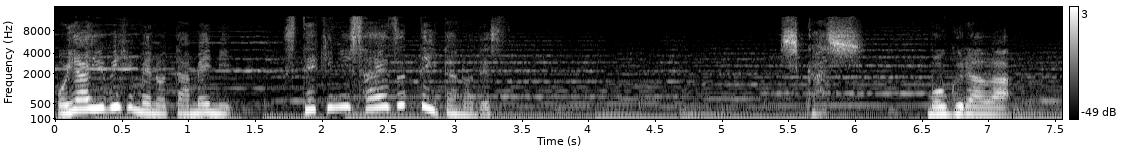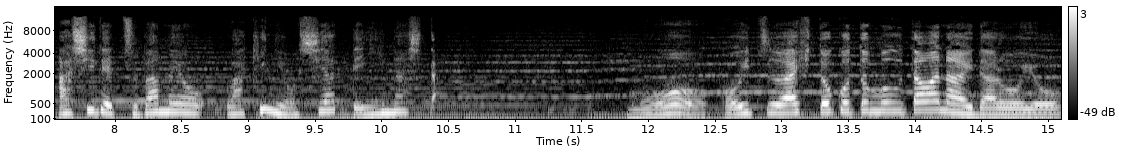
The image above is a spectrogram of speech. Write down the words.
親指姫のために素敵にさえずっていたのです。しかしモグラは足でツバメを脇に押し合って言いました。もうこいつは一言も歌わないだろうよ。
